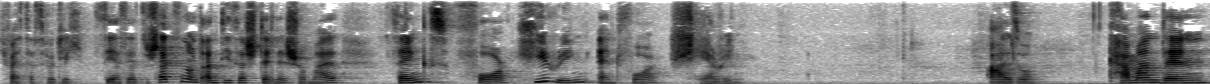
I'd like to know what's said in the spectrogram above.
Ich weiß das wirklich sehr, sehr zu schätzen und an dieser Stelle schon mal Thanks for hearing and for sharing. Also, kann man denn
